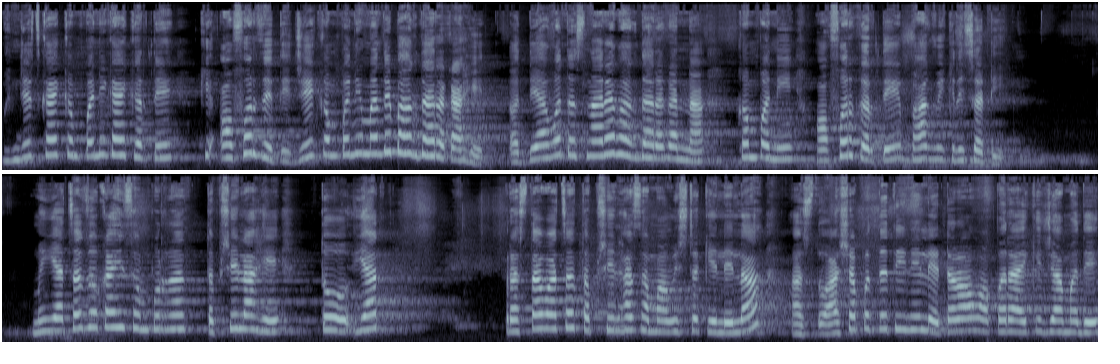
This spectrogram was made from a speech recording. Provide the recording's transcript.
म्हणजेच काय? कंपनी काय करते? की ऑफर देते. जे कंपनीमध्ये भागधारक आहेत अद्ययावत असणाऱ्या भागधारकांना कंपनी ऑफर करते भाग विक्रीसाठी. मग याचा जो काही संपूर्ण तपशील आहे तो यात प्रस्तावाचा तपशील हा समाविष्ट केलेला असतो. अशा पद्धतीने लेटर ऑफ ऑफर आहे की ज्यामध्ये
